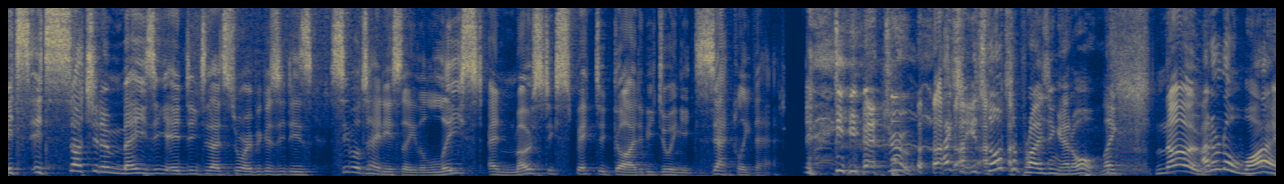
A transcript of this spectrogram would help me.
It's it's such an amazing ending to that story because it is simultaneously the least and most expected guy to be doing exactly that. yeah, true. Actually, it's not surprising at all. Like, No, I don't know why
